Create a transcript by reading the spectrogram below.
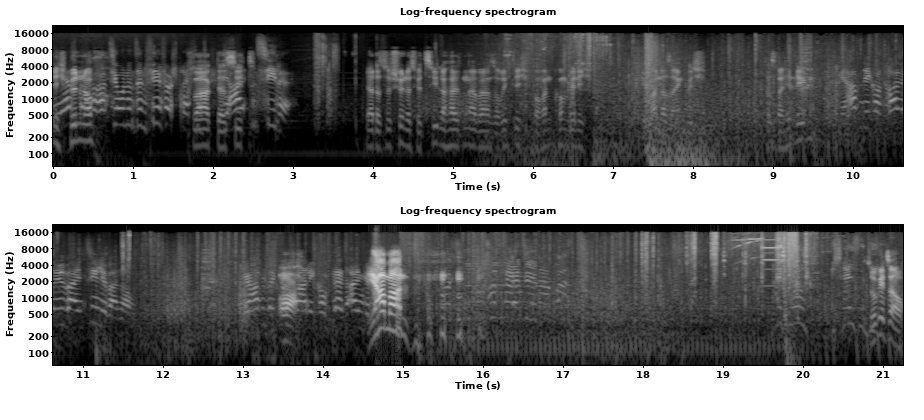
Ich bin noch... Quark, das sieht... Ziele. Ja, das ist schön, dass wir Ziele halten, aber so richtig vorankommen wir nicht. Wie war das eigentlich? Das was wir hinlegen. Wir haben die Kontrolle über ein Ziel übernommen. Wir haben Sektor Oh. Charlie komplett eingenommen. Ja, Mann! So geht's auch.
